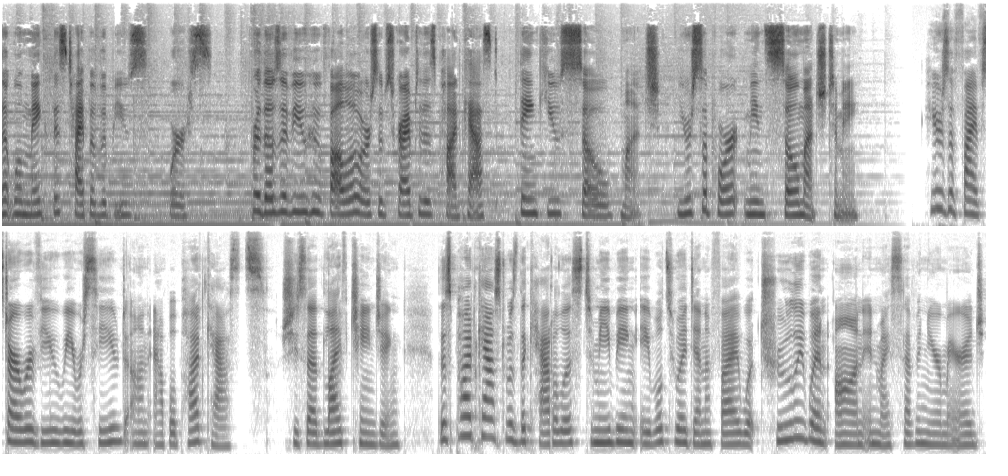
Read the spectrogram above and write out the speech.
that will make this type of abuse worse. For those of you who follow or subscribe to this podcast, thank you so much. Your support means so much to me. Here's a five star review we received on Apple Podcasts. She said, life changing. This podcast was the catalyst to me being able to identify what truly went on in my seven year marriage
